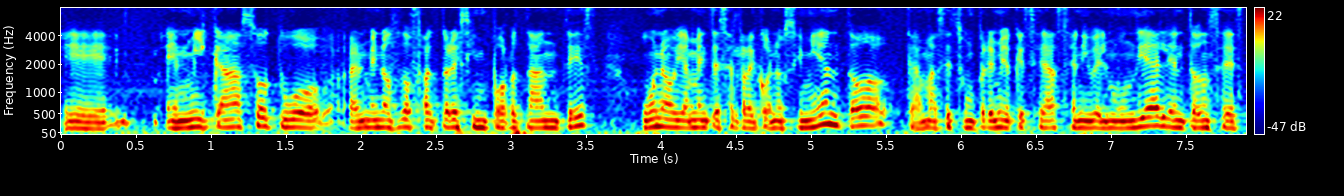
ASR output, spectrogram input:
eh, en mi caso tuvo al menos dos factores importantes. Uno obviamente es el reconocimiento, que además es un premio que se hace a nivel mundial, entonces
